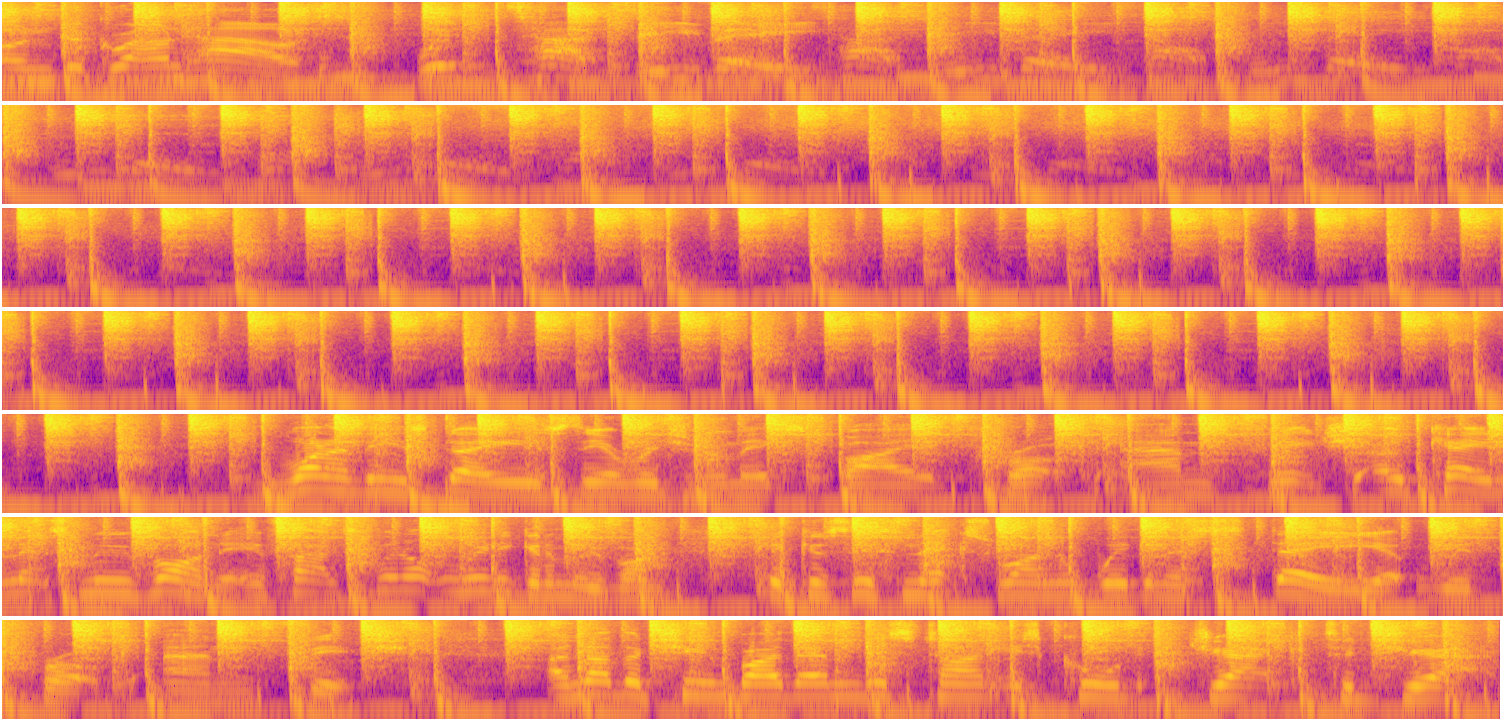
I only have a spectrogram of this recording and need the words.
Underground House with Tad DV. One of these days, the original mix by Prok and Fitch. Okay, let's move on. In fact, we're not really going to move on because this next one we're going to stay with Prok and Fitch. Another tune by them, this time is called Jack to Jack.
